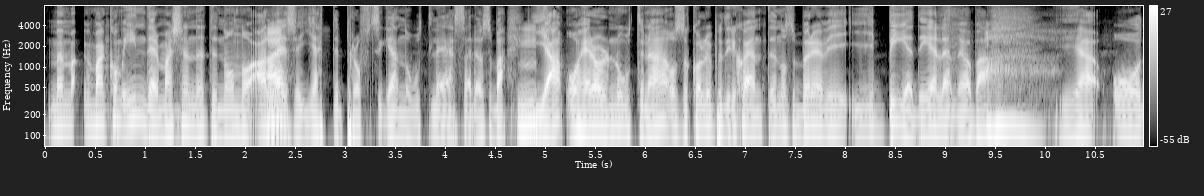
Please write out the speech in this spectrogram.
men man- man kom in där, man kände inte någon och alla Nej. är så jätteproffsiga notläsare och så bara Mm. ja, och här har du noterna och så kollar vi på dirigenten och så börjar vi i B-delen och jag bara Ah. ja, och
